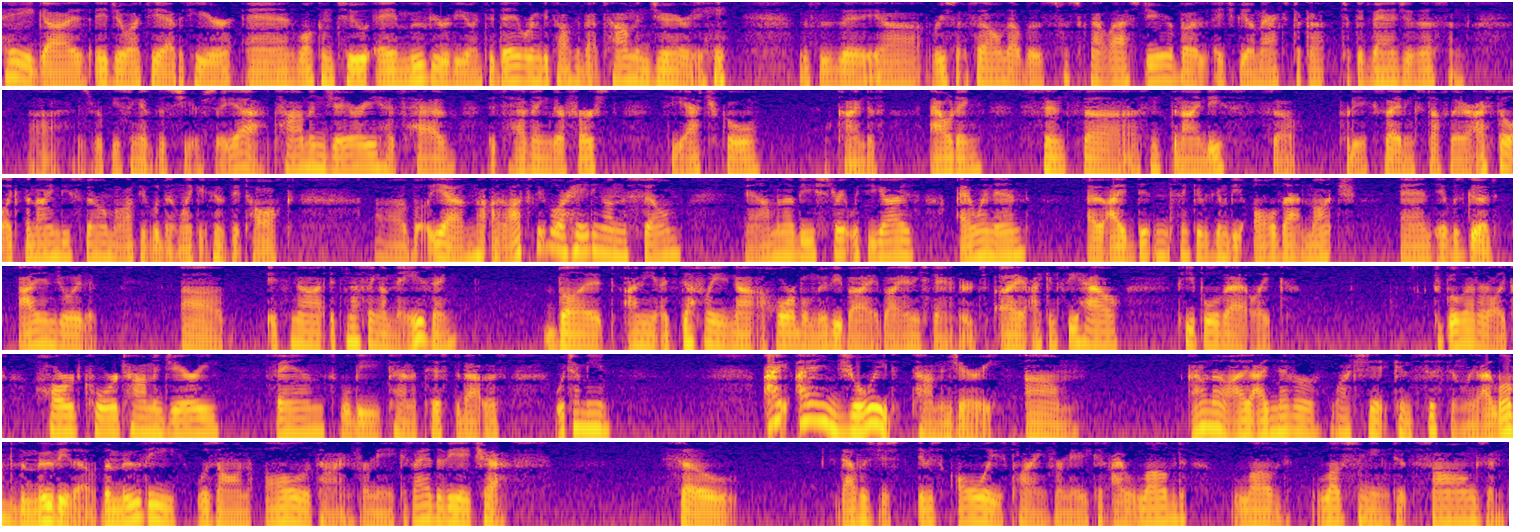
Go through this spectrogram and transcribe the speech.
Hey guys, AJYT Abbott here, and welcome to a movie review, and today we're going to be talking about Tom and Jerry. this is a uh, recent film that was supposed to come out last year, but HBO Max took a, took advantage of this and uh, is releasing it this year. So yeah, Tom and Jerry has have is having their first theatrical kind of outing since uh, since the 90s, so pretty exciting stuff there. I still like the 90s film. A lot of people didn't like it because they talk. Uh, but yeah, not, lots of people are hating on this film. And I'm going to be straight with you guys. I went in. I, I didn't think it was going to be all that much. And it was good. I enjoyed it. Uh, it's not, it's nothing amazing. But, I mean, it's definitely not a horrible movie by, by any standards. I, I can see how people that, like, people that are like hardcore Tom and Jerry fans will be kind of pissed about this. Which I mean, I I enjoyed Tom and Jerry. Um, I don't know. I I never watched it consistently. I loved the movie though. The movie was on all the time for me because I had the VHS. So that was just it was always playing for me because I loved loved loved singing to the songs and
